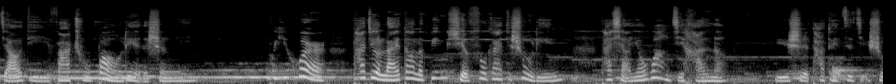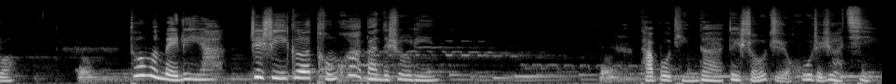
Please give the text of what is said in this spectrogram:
脚底发出爆裂的声音。不一会儿，他就来到了冰雪覆盖的树林。他想要忘记寒冷，于是他对自己说：“多么美丽呀！这是一个童话般的树林。”他不停地对手指呼着热气。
